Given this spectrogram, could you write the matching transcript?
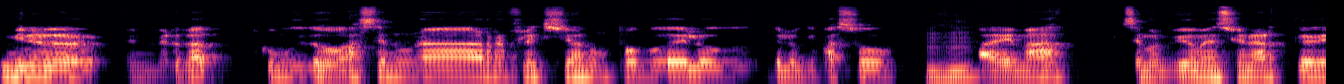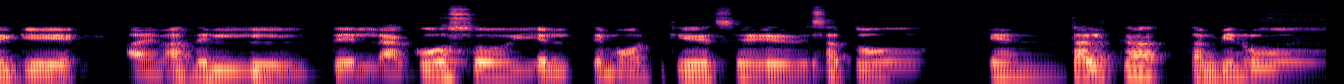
Mira, en verdad, como digo, hacen una reflexión un poco de lo, de lo que pasó. Además, se me olvidó mencionarte de que, además del, del, acoso y el temor que se desató en Talca, también hubo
